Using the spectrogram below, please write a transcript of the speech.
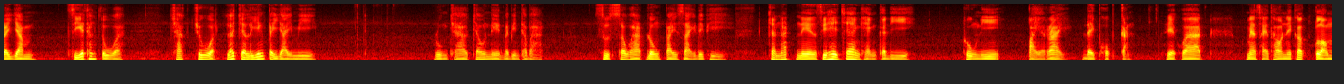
ระยำเสียทั้งตัว ชักชวดแล้วจะเลี้ยงไปใหญ่มี รุ่งเช้าเจ้าเนนมาบินทบาท สุดสวัสดลงไปใส่ด้วยพี่ จะนัดเนนสิให้แจ้งแห่งคดี พรุ่งนี้ไปไร่ได้พบกัน เรียกว่าแม่สายทองนี่ก็กล่อม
